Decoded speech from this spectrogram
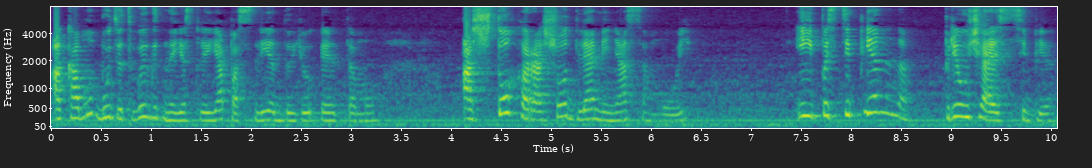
А кому будет выгодно, если я последую этому? А что хорошо для меня самой? И постепенно, приучаясь себе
